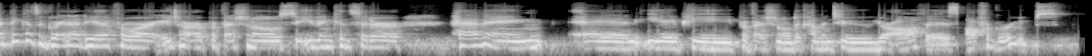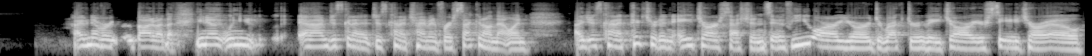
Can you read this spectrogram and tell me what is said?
I think it's a great idea for HR professionals to even consider having an EAP professional to come into your office, offer groups. I've never thought about that. You know, when you, and I'm just going to just kind of chime in for a second on that one. I just kind of pictured an HR session. So if you are your director of HR, your CHRO,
